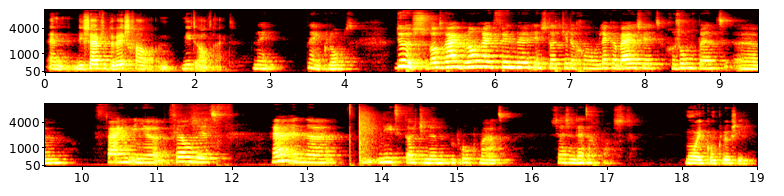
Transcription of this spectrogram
En die cijfers op de weegschaal niet altijd. Nee, nee, klopt. Dus wat wij belangrijk vinden is dat je er gewoon lekker bij zit, gezond bent, ehm, fijn in je vel zit. Hè? En eh, niet dat je een broekmaat 36 past. Mooie conclusie.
